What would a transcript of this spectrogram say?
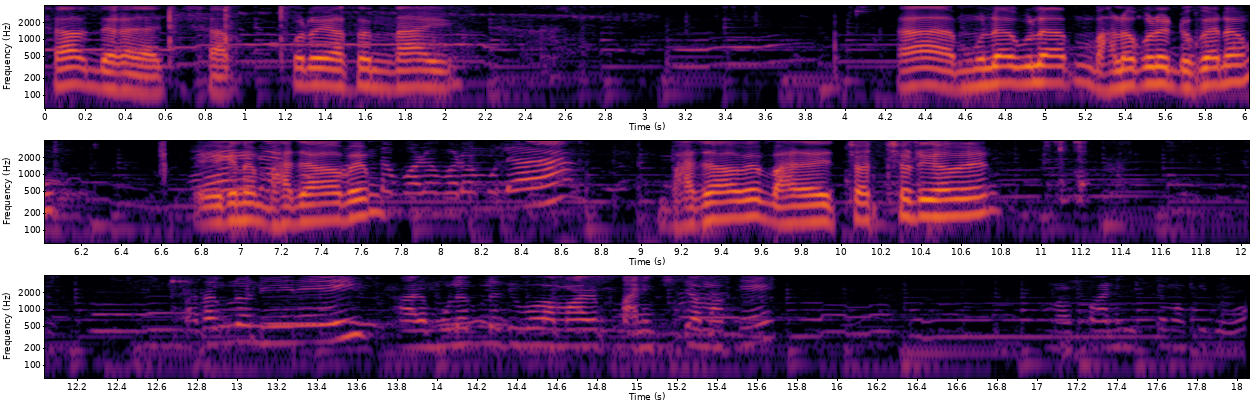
সাপ দেখা যাচ্ছে সাপ করে গেছে নাই। হ্যাঁ মূলাগুলা ভালো করে ঢুকে নাও। এখানে ভাজা হবে। ভাজা হবে চটচটি হবে। আর মূলাগুলো দিব আমার পানি ছিটা মাকে আমার পানি ছিটা মাকে দেবো।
